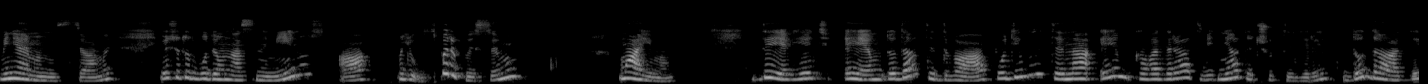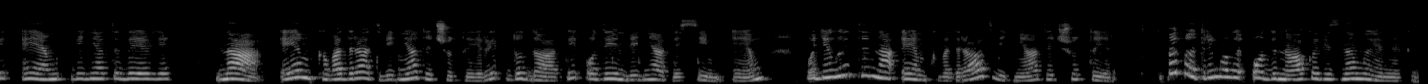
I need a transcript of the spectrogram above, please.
міняємо місцями. І ось тут буде у нас не мінус, а плюс. Переписуємо. Маємо 9m додати 2, поділити на m квадрат відняти 4, додати m відняти 9, на m квадрат відняти 4, додати 1 відняти 7m, поділити на m квадрат відняти 4. Тепер ми отримали однакові знаменники.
